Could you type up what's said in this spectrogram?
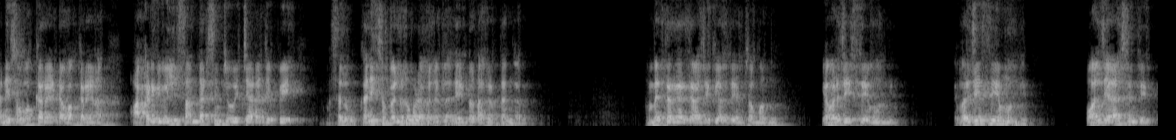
కనీసం ఒక్కరైనా ఒక్కరైనా అక్కడికి వెళ్ళి సందర్శించి వచ్చారని చెప్పి అసలు కనీసం వెళ్ళను కూడా వెళ్ళట్లేదు. అదేంటో నాకు అర్థం కాదు. అంబేద్కర్ గారికి రాజకీయాలతో ఏం సంబంధం? ఎవరు చేస్తే ఏముంది? ఎవరు చేస్తే ఏముంది? వాళ్ళు చేయాల్సింది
